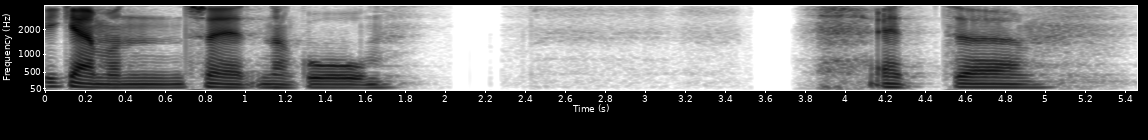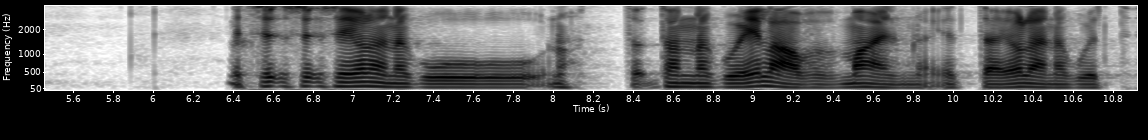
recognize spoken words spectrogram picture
pigem on see, et nagu, et, et see, see, see ei ole nagu noh, ta, on nagu elav maailm, et ta ei ole nagu, et,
